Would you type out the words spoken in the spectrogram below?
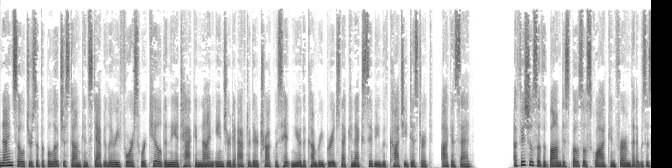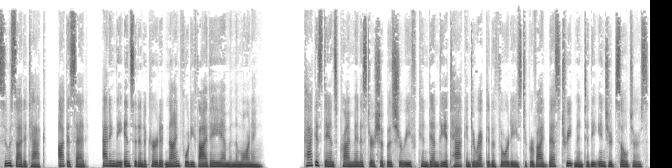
Nine soldiers of the Balochistan Constabulary Force were killed in the attack and nine injured after their truck was hit near the Cumbri Bridge that connects Sibi with Kachi district, Aga said. Officials of the bomb disposal squad confirmed that it was a suicide attack, Aga said, adding the incident occurred at 9:45 a.m. in the morning. Pakistan's Prime Minister Shehbaz Sharif condemned the attack and directed authorities to provide best treatment to the injured soldiers.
